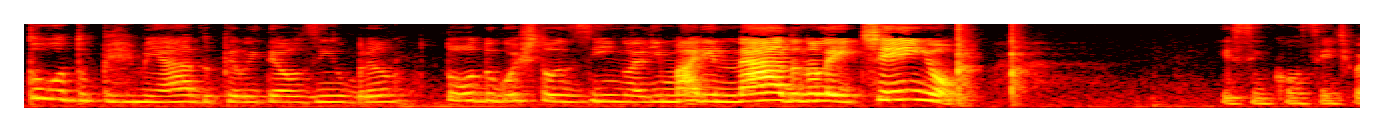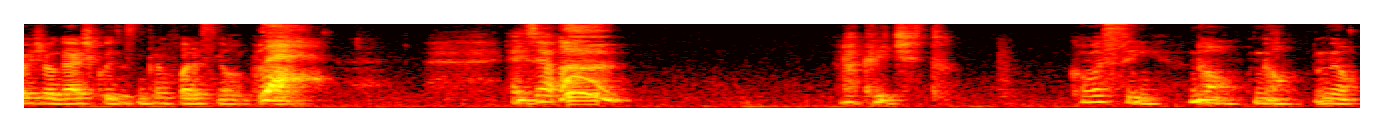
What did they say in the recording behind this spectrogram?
todo permeado pelo idealzinho branco, todo gostosinho ali, marinado no leitinho. Esse inconsciente vai jogar as coisas assim pra fora assim, ó. Aí já. Ah, não acredito. Como assim? Não, não, não.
